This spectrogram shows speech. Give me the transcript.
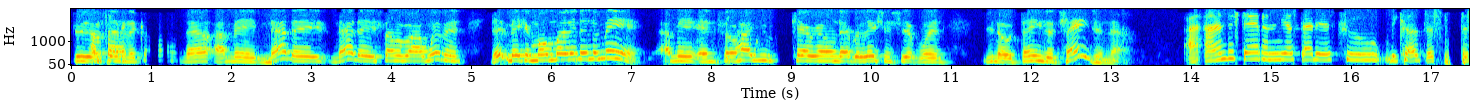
Studio I'm sorry? Seven, come on now. I mean, nowadays, nowadays, some of our women they're making more money than the men. I mean, and so how you carry on that relationship when you know things are changing now? I I understand, and yes, that is true because the the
